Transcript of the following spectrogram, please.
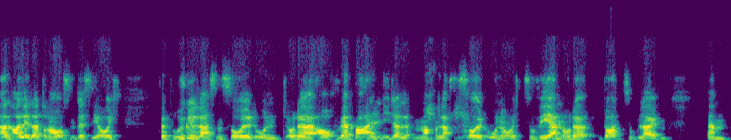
an alle da draußen, dass ihr euch verprügeln lassen sollt und oder auch verbal niedermachen lassen sollt, ohne euch zu wehren oder dort zu bleiben. Ähm,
